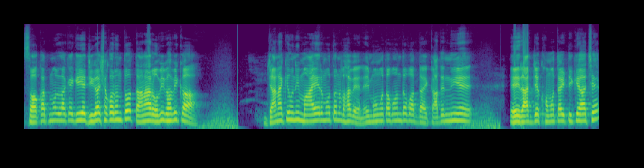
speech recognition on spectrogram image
শকাত মোল্লাকে গিয়ে জিজ্ঞাসা করুন তো, তানার অভিভাবিকা। জানাকে উনি মায়ের মতন ভাবেন। এই মমতা বন্দ্যোপাধ্যায়, কাদের নিয়ে এই রাজ্যে ক্ষমতায় টিকে আছে?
